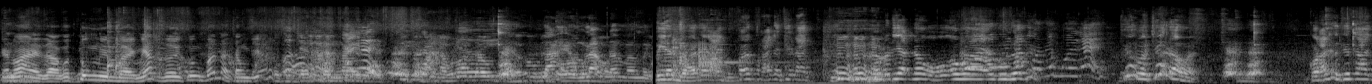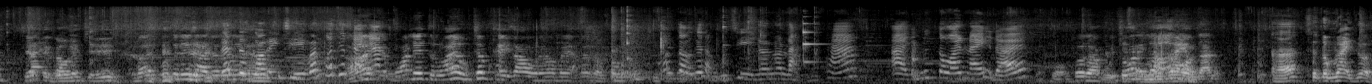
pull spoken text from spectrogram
Cái loại này giờ có tung lên 10 mét rơi xuống vẫn ở trong đĩa. Trên đông ngay đây lại ông lặng đó mà mình biên rồi đây anh phải phải được thế này. Nó điện đâu ông ông ông nước mượn ấy thêm 10 cái thế mà chết đâu rồi. Còn đánh được thiết anh chết từ đầu đến chị. Là Đất từ cầu đình trì vẫn có thiết Đấy, ăn món lên từ nói ông chấp thay rau này mẹ nó đầu công Mỗi tội cái thằng chi nó nó nặng hả ai cũng nước tôi này thì đấy. Hả? Sự đông ngày chưa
